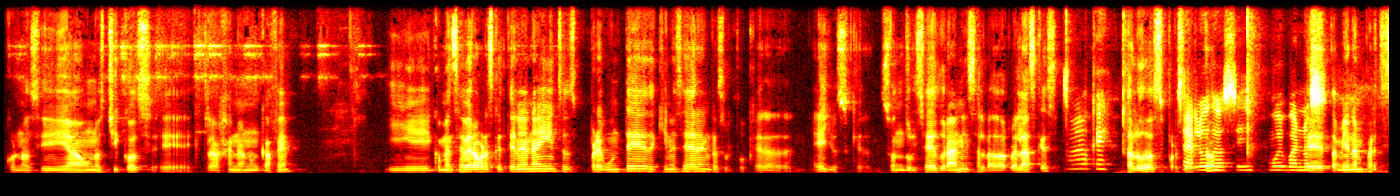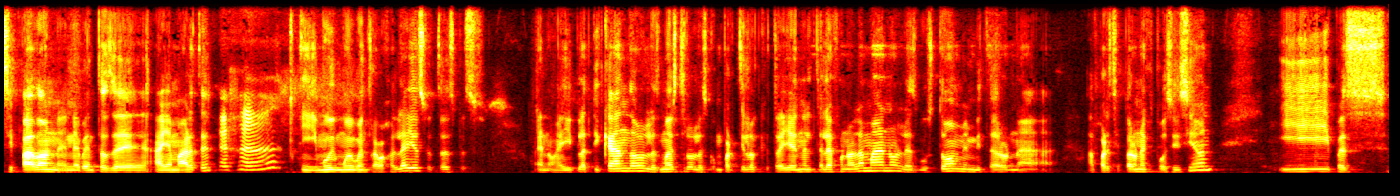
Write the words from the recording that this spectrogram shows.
Conocí a unos chicos eh, que trabajan en un café y comencé a ver obras que tienen ahí, entonces pregunté de quiénes eran y resultó que eran ellos, que son Dulce Durán y Salvador Velázquez. Ah, ok. Saludos, por cierto. Saludos, sí, muy buenos. Eh, también han participado en, en eventos de I Am Arte Ajá. y muy, muy buen trabajo de ellos. Entonces, pues, bueno, ahí platicando, les muestro, les compartí lo que traía en el teléfono a la mano, les gustó, me invitaron a, a participar en una exposición y pues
